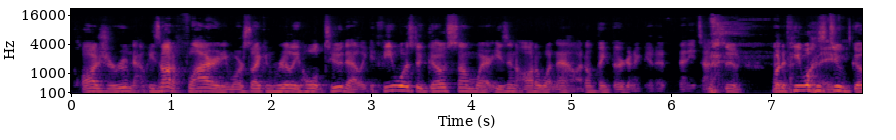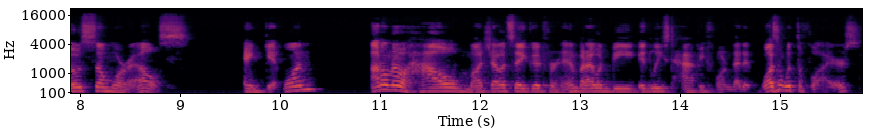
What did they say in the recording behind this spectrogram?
Claude Giroux now. He's not a flyer anymore, so I can really hold to that. Like if he was to go somewhere, he's in Ottawa now. I don't think they're gonna get it anytime soon. But if he was to go somewhere else and get one, I don't know how much I would say good for him, but I would be at least happy for him that it wasn't with the Flyers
